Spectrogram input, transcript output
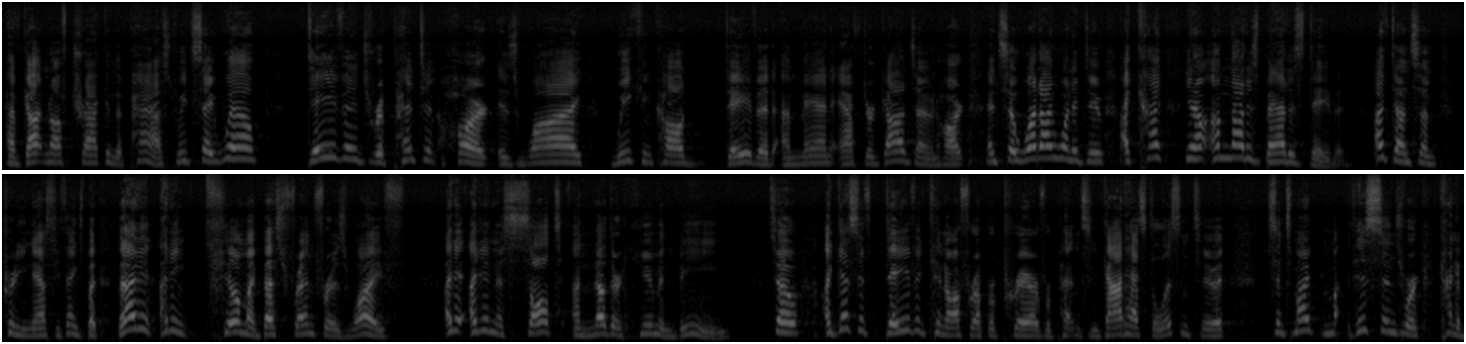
have gotten off track in the past. We'd say, well, David's repentant heart is why we can call David a man after God's own heart. And so, what I want to do, I kind, you know, I'm not as bad as David. I've done some pretty nasty things, but, but I, didn't, I didn't kill my best friend for his wife. I, di- I didn't assault another human being. So I guess if David can offer up a prayer of repentance and God has to listen to it, since my, my, his sins were kind of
